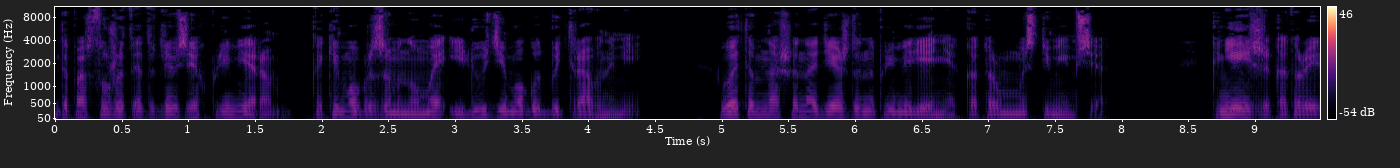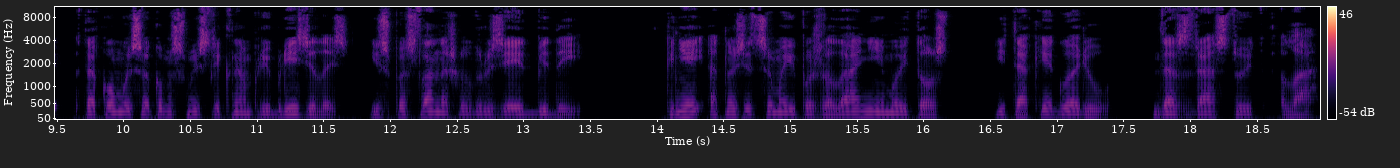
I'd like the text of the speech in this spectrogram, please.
Да послужит это для всех примером, каким образом Нуме и люди могут быть равными, в этом наша надежда на примирение, к которому мы стремимся. К ней же, которая в таком высоком смысле к нам приблизилась и спасла наших друзей от беды, к ней относятся мои пожелания и мой тост. И так я говорю, да здравствует Ла.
